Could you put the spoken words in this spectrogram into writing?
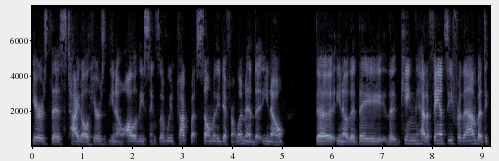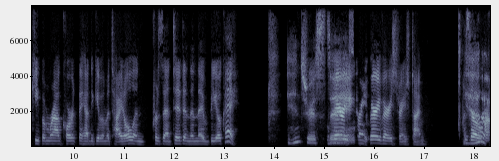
Here's this title. Here's you know all of these things." So we've talked about so many different women that you know the you know that they the king had a fancy for them, but to keep them around court, they had to give them a title and present it, and then they would be okay. Interesting. Very strange. Very very strange time. Yeah. So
